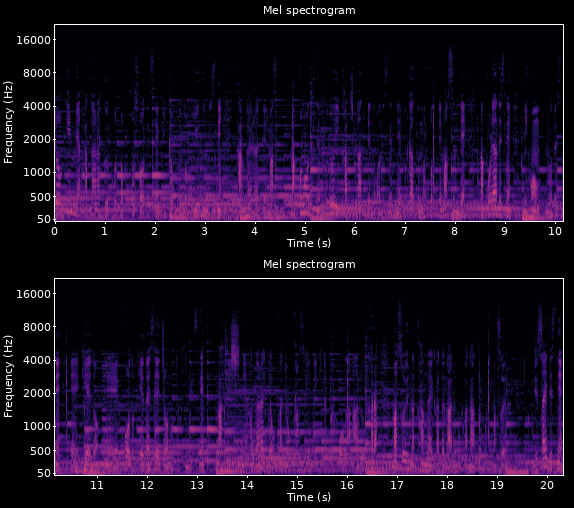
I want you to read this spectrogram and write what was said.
生懸命働くことこそですね、美徳という風にですね、考えられています。まあこのですね、古い価値観っていうのがですね、根深く残ってますんで、まあこれはですね、日本のですね、ねえー、軽度、えー、高度経済成長の時にですね、まあ必死に働いてお金を稼いできた過去があるから、まあそういう風な考え方があるのかなと思います。実際ですね、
